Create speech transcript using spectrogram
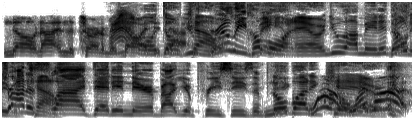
No, not in the tournament. No, I oh, did don't not. count. really Come bailed. on, Aaron. You, I mean, it Don't, don't, try even to count. slide that in there about your preseason. Pick. Nobody Wow, cares. why not?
